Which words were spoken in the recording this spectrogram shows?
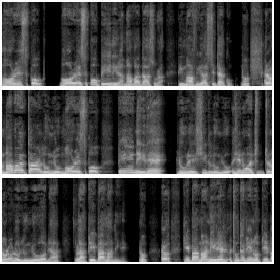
moral support moral support ပေးနေတာမဘာသာဆိုတာဒီမာဖီးယားစစ်တပ်ကိုနော်အဲ့တော့မဘာသာလိုမျိုး moral support ပေးနေတဲ့လူတွေရှိတယ်လို့မျိုးအရင်တော့ကျွန်တော်တို့လိုလူမျိုးပေါ့ဗျာဟုတ်လားပြေပမှာနေတယ်နော် အဲ့တော့ပြေပမှာနေတဲ့လူအထူးသဖြင့်တော့ပြေပ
